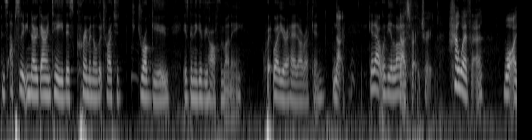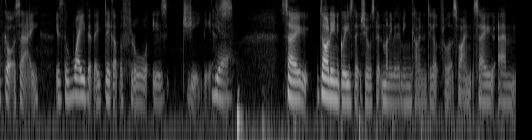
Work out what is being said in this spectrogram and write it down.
There's absolutely no guarantee this criminal that tried to drug you is going to give you half the money. Quit while you're ahead, I reckon. no. Get out with your life. That's very true. However, what I've got to say is the way that they dig up the floor is genius. Yeah. So Darlene agrees that she'll split the money with him. He can come in and dig up the floor. That's fine. So um,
